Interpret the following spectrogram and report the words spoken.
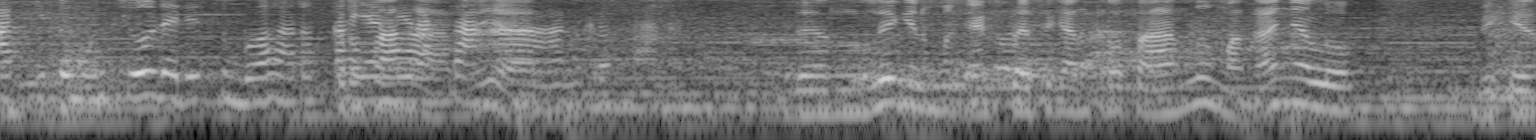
art itu muncul dari sebuah resah yang dirasakan iya. keresahan. Dan lu ingin mengekspresikan keresahan lu makanya lu bikin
